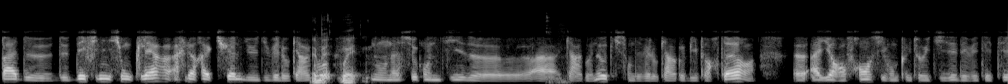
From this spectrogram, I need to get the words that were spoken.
pas de, de, définition claire à l'heure actuelle du, du, vélo cargo. Eh ben, Nous, on a ceux qu'on utilise euh, à Cargonaut, qui sont des vélos cargo biporteurs. Euh, ailleurs en France, ils vont plutôt utiliser des VTT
